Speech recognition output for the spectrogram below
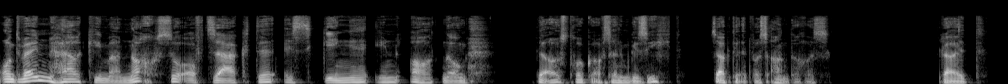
Und wenn Herkimer noch so oft sagte, es ginge in Ordnung, der Ausdruck auf seinem Gesicht sagte etwas anderes. Reit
